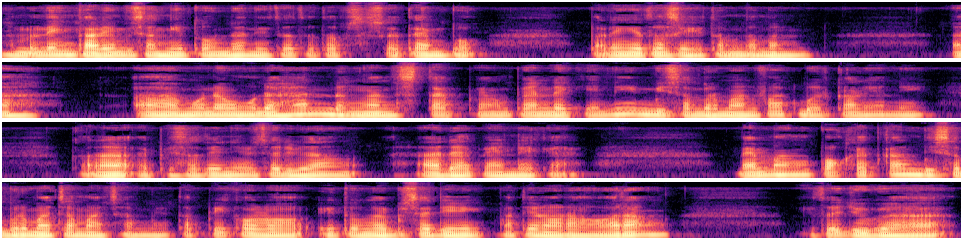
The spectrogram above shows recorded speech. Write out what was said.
Yang penting kalian bisa ngitung dan itu tetap sesuai tempo. Paling itu sih teman-teman. Nah uh, mudah-mudahan dengan step yang pendek ini bisa bermanfaat buat kalian nih. Karena episode ini bisa dibilang ada pendek ya. Memang pocket kan bisa bermacam-macam ya tapi kalau itu nggak bisa dinikmatin orang-orang itu juga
